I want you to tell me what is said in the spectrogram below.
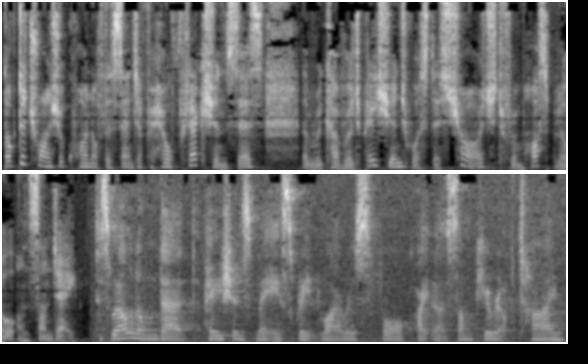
Dr. Chuang Shuk of the Center for Health Protection says the recovered patient was discharged from hospital on Sunday. It's well known that patients may excrete virus for quite uh, some period of time,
